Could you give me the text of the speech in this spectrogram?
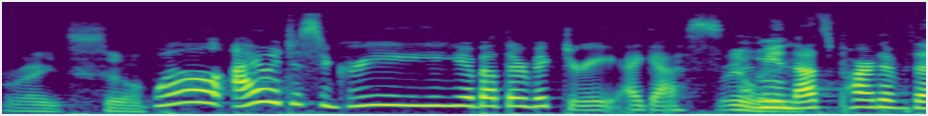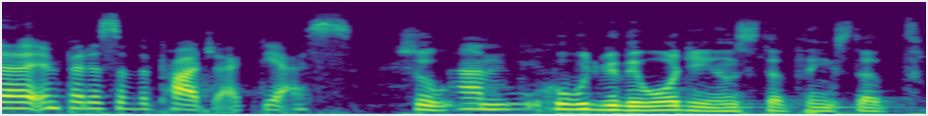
right so well i would disagree about their victory i guess really? i mean that's part of the impetus of the project yes so um, who would be the audience that thinks that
